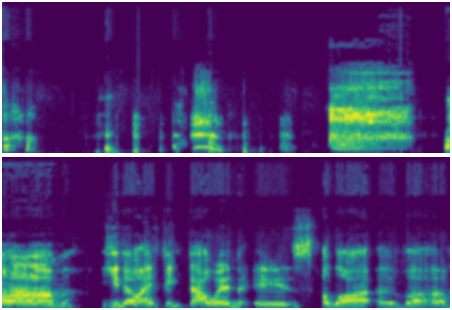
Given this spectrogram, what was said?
um, you know, I think that one is a lot of uh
